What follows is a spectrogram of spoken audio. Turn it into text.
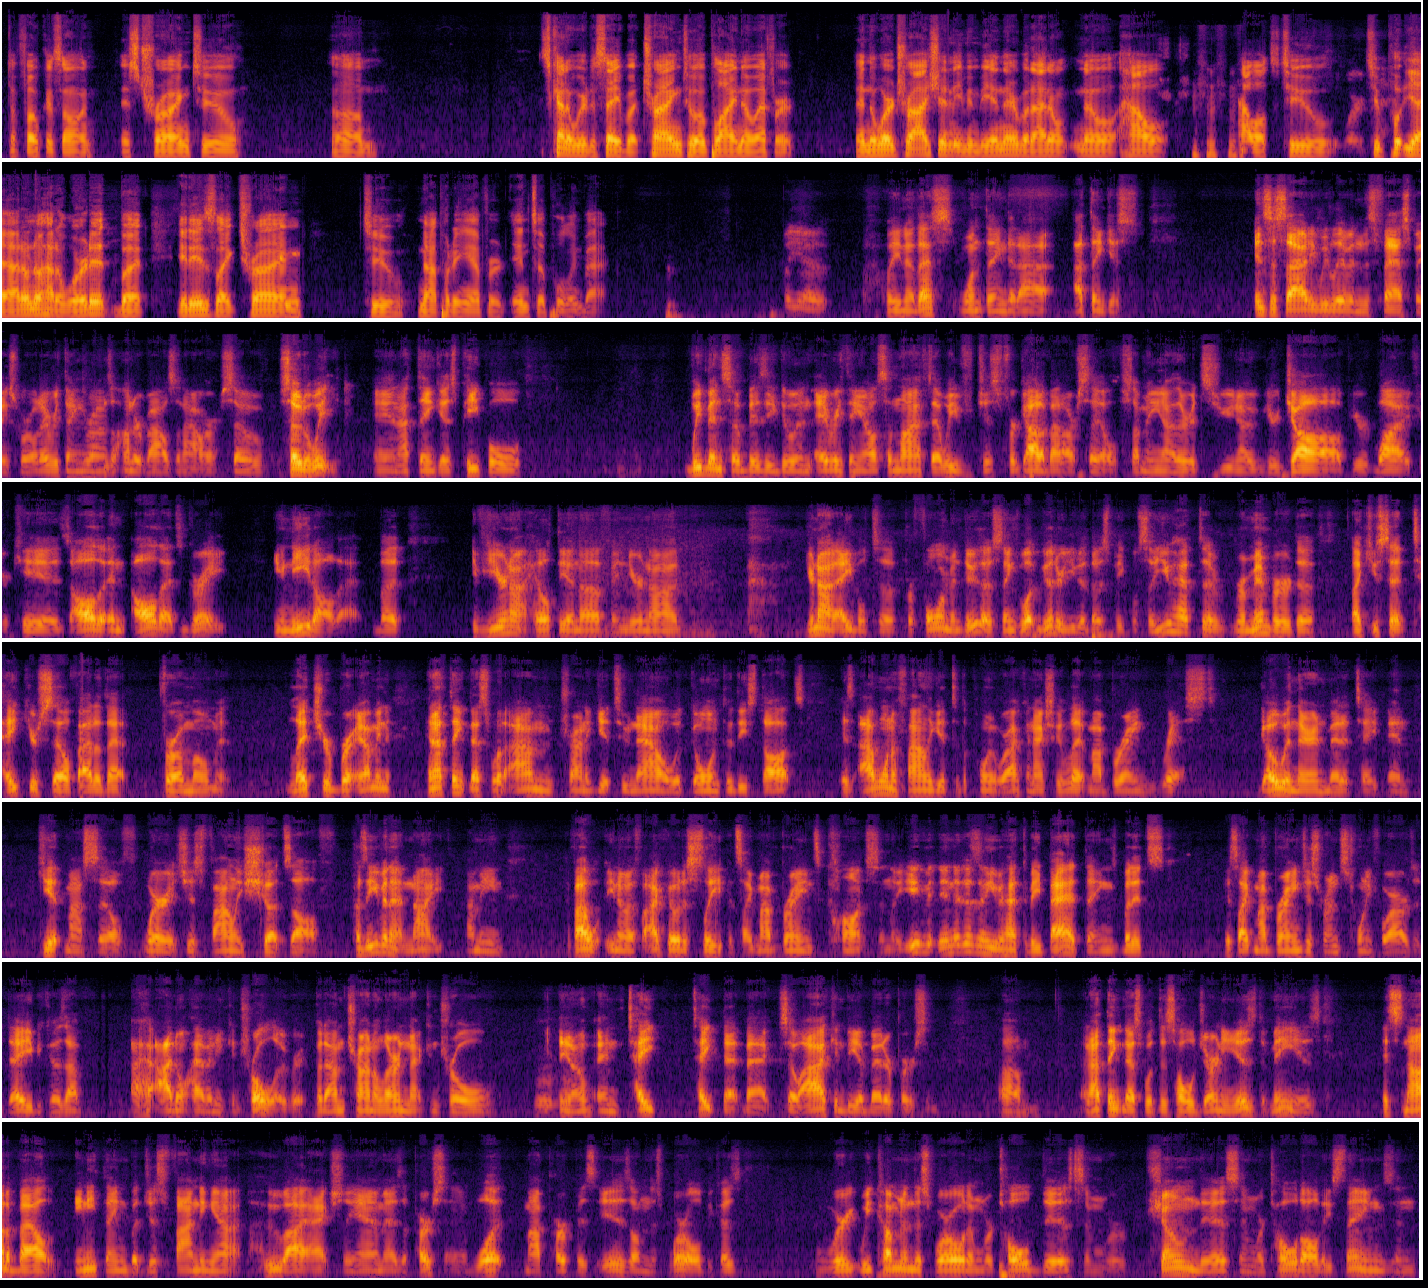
to focus on is trying to um, it's kind of weird to say, but trying to apply no effort. And the word try shouldn't even be in there, but I don't know how how else to to put yeah, I don't know how to word it, but it is like trying to not putting effort into pulling back. Well, you know, well, you know, that's one thing that I I think is in society we live in this fast-paced world. Everything runs 100 miles an hour. So so do we. And I think as people, we've been so busy doing everything else in life that we've just forgot about ourselves. I mean, either it's you know your job, your wife, your kids, all the, and all that's great. You need all that, but if you're not healthy enough and you're not you're not able to perform and do those things, what good are you to those people? So you have to remember to, like you said, take yourself out of that for a moment. Let your brain. I mean and I think that's what I'm trying to get to now with going through these thoughts is I want to finally get to the point where I can actually let my brain rest. Go in there and meditate and get myself where it just finally shuts off. Cuz even at night, I mean, if I you know, if I go to sleep, it's like my brain's constantly even and it doesn't even have to be bad things, but it's it's like my brain just runs 24 hours a day because I've I, I don't have any control over it, but I'm trying to learn that control mm-hmm. you know, and take take that back so I can be a better person. Um, and I think that's what this whole journey is to me is it's not about anything but just finding out who I actually am as a person and what my purpose is on this world because we're we come in this world and we're told this and we're shown this and we're told all these things and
